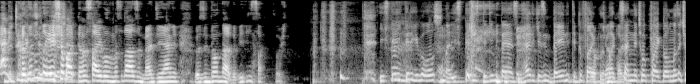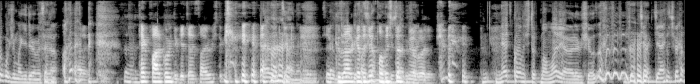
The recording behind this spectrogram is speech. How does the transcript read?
Yani Bütün kadının da yaşam yaşa- hakkına sahip olması lazım bence yani özünde onlar da bir insan sonuçta. İstedikleri gibi olsunlar. İster istediğini beğensin. Herkesin beğeni tipi farklı. Yok canım, Bak tabii. seninle çok farklı olması çok hoşuma gidiyor mesela. Evet. Tek fark oydu geçen saymıştık. evet yani. şey, Evet, kız bir tanıştırmıyor böyle. Net konuşturtmam var ya öyle bir şey olsa. çok yani şu an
